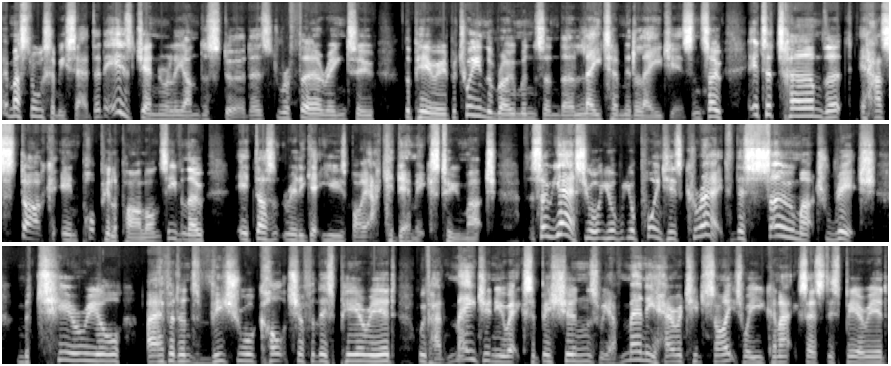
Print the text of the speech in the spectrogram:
it must also be said that it is generally understood as referring to the period between the Romans and the later Middle Ages. And so it's a term that has stuck in popular parlance, even though it doesn't really get used by academics too much. So, yes, your, your, your point is correct. There's so much rich material evidence, visual culture for this period. We've had major new exhibitions. We have many heritage sites where you can access this period.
